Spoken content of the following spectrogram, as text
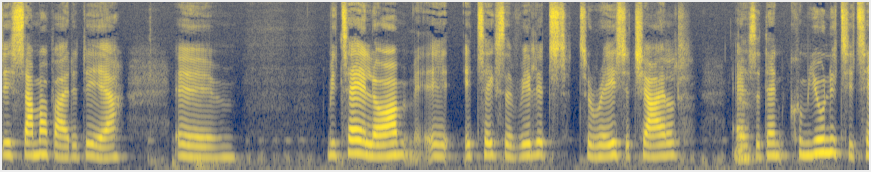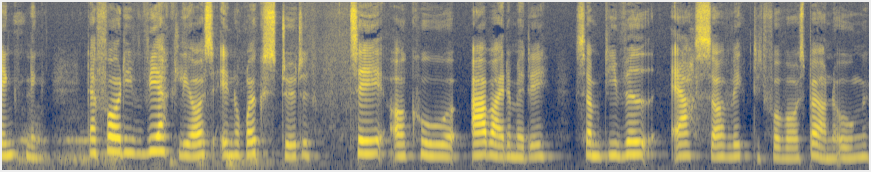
det samarbejde det er. Øh, vi taler om, øh, it takes a village to raise a child, ja. altså den community-tænkning. Der får de virkelig også en rygstøtte til at kunne arbejde med det, som de ved er så vigtigt for vores børn og unge.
